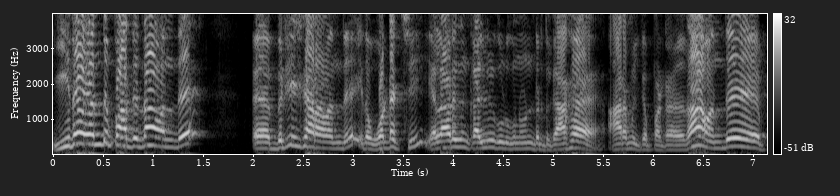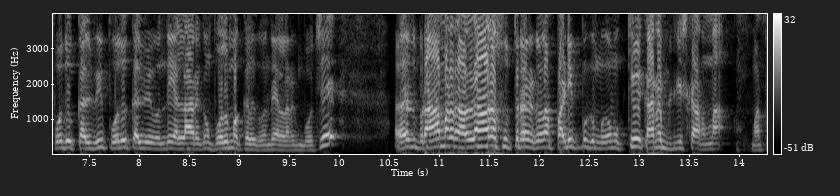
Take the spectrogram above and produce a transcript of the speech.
இதை வந்து பார்த்து தான் வந்து பிரிட்டிஷ்காரன் வந்து இதை உடைச்சி எல்லாருக்கும் கல்வி கொடுக்கணுன்றதுக்காக ஆரம்பிக்கப்பட்டது தான் வந்து பொது கல்வி பொது கல்வி வந்து எல்லாருக்கும் பொதுமக்களுக்கு வந்து எல்லாருக்கும் போச்சு. அதாவது பிராமணர் அல்லாத சுத்திரர்கள்லாம் படிப்புக்கு மிக முக்கிய காரணம் பிரிட்டிஷ்காரன் தான். மற்ற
